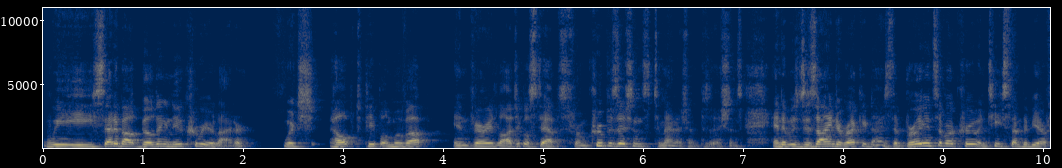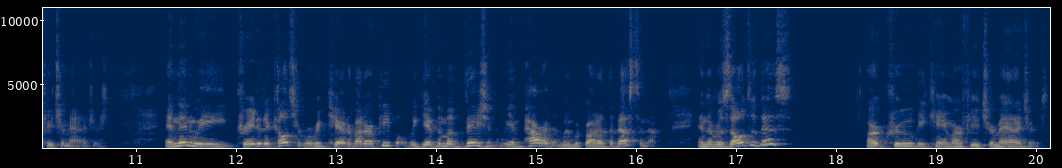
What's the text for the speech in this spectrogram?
we set about building a new career ladder, which helped people move up in very logical steps from crew positions to management positions. And it was designed to recognize the brilliance of our crew and teach them to be our future managers. And then we created a culture where we cared about our people. We gave them a vision. We empowered them and we brought out the best in them. And the result of this, our crew became our future managers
